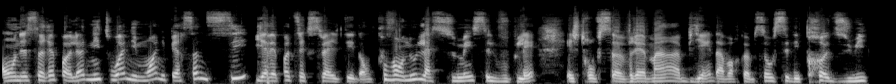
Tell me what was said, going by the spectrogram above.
On ne serait pas là, ni toi, ni moi, ni personne, si il n'y avait pas de sexualité. Donc pouvons-nous l'assumer, s'il vous plaît? Et je trouve ça vraiment bien d'avoir comme ça aussi des produits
